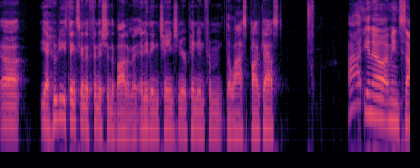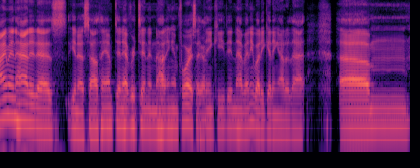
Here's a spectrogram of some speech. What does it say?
uh, yeah, who do you think's going to finish in the bottom? Anything changed in your opinion from the last podcast? I, you know, I mean, Simon had it as you know Southampton, Everton, and Nottingham Forest. I Yeah. think he didn't have anybody getting out of that. Um,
